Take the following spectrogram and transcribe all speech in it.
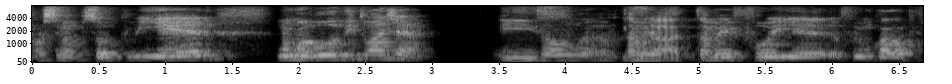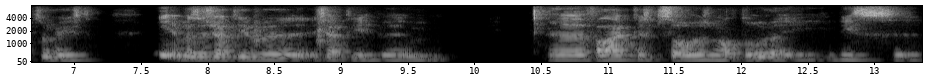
Próxima pessoa que vier, numa boa habituar já. Isso. Então, eh, também, também fui, eh, fui um bocado oportunista. Mas eu já tive, já tive uh, a falar com as pessoas na altura e disse,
